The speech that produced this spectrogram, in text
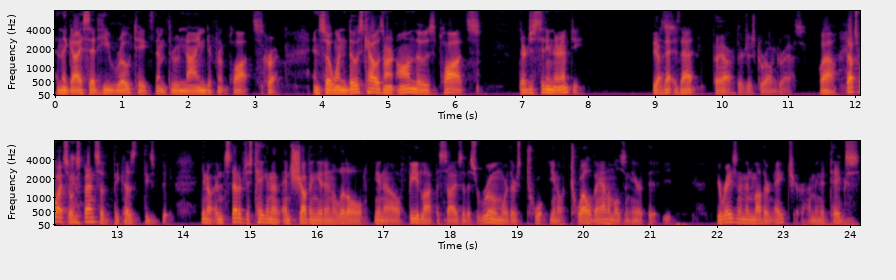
and the guy said he rotates them through nine different plots. Correct. And so when those cows aren't on those plots, they're just sitting there empty. Yes, Is that is that they are. They're just growing grass. wow? That's why it's so expensive because these, you know, instead of just taking it and shoving it in a little, you know, feedlot the size of this room where there's, tw- you know, 12 animals in here, you're raising them in Mother Nature. I mean, it takes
